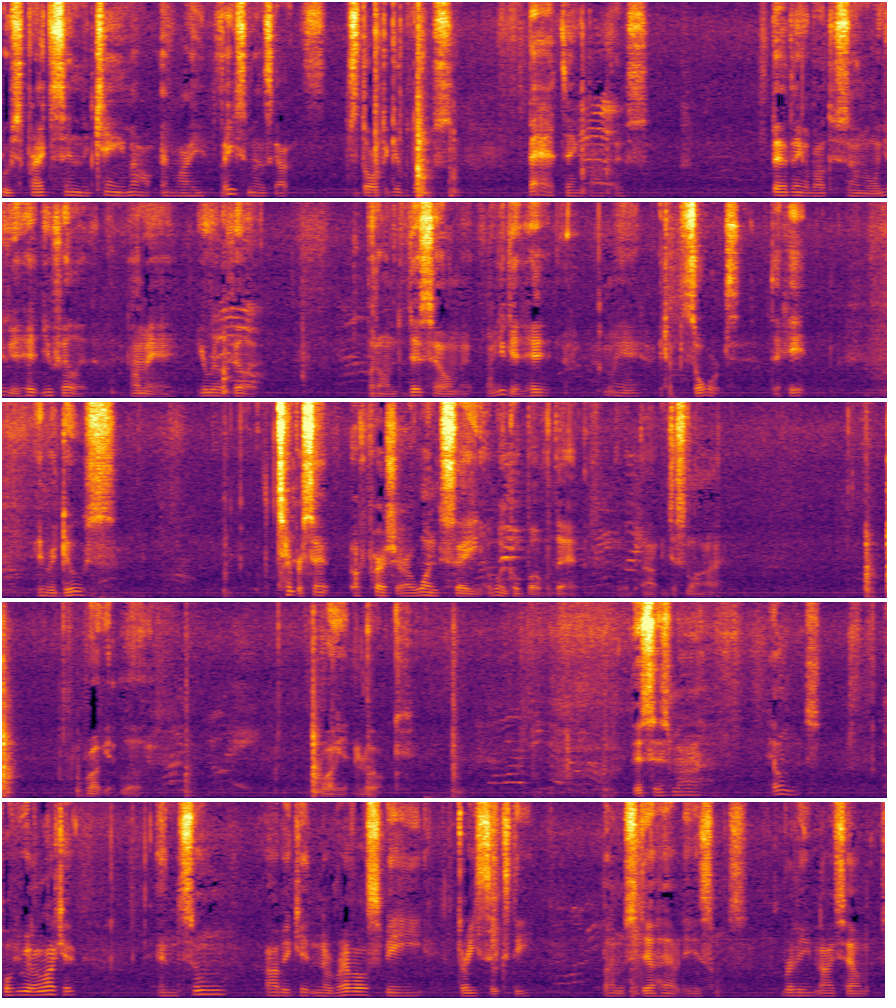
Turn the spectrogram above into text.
we was practicing and it came out, and my face mask got started to get loose. Bad thing about this. Bad thing about this helmet, when you get hit, you feel it. I mean, you really feel it. But on this helmet, when you get hit, I mean, it absorbs the hit. It reduces 10% of pressure. I wouldn't say, I wouldn't go above that. I'll be just lying. Rugged look rugged look. this is my helmets. Hope you're gonna like it. And soon I'll be getting the Revo Speed 360. But I'm still have these ones. Really nice helmets.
